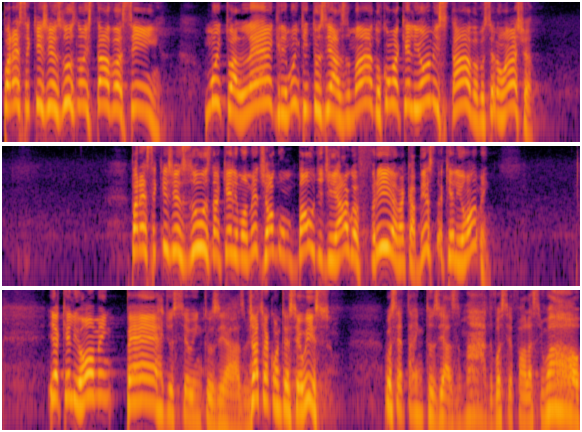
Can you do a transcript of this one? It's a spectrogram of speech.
Parece que Jesus não estava assim, muito alegre, muito entusiasmado, como aquele homem estava, você não acha? Parece que Jesus, naquele momento, joga um balde de água fria na cabeça daquele homem. E aquele homem perde o seu entusiasmo. Já te aconteceu isso? Você está entusiasmado, você fala assim: Uau,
